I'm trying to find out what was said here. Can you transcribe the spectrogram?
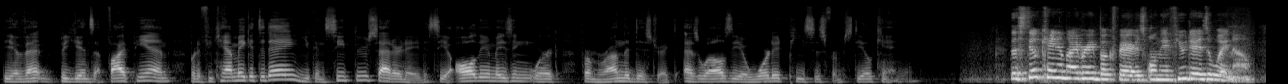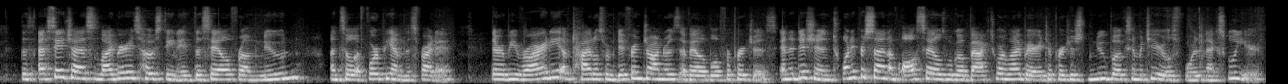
The event begins at 5 p.m., but if you can't make it today, you can see through Saturday to see all the amazing work from around the district, as well as the awarded pieces from Steele Canyon. The Steele Canyon Library Book Fair is only a few days away now. The SHS Library is hosting the sale from noon until 4 p.m. this Friday. There will be a variety of titles from different genres available for purchase. In addition, 20% of all sales will go back to our library to purchase new books and materials for the next school year.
